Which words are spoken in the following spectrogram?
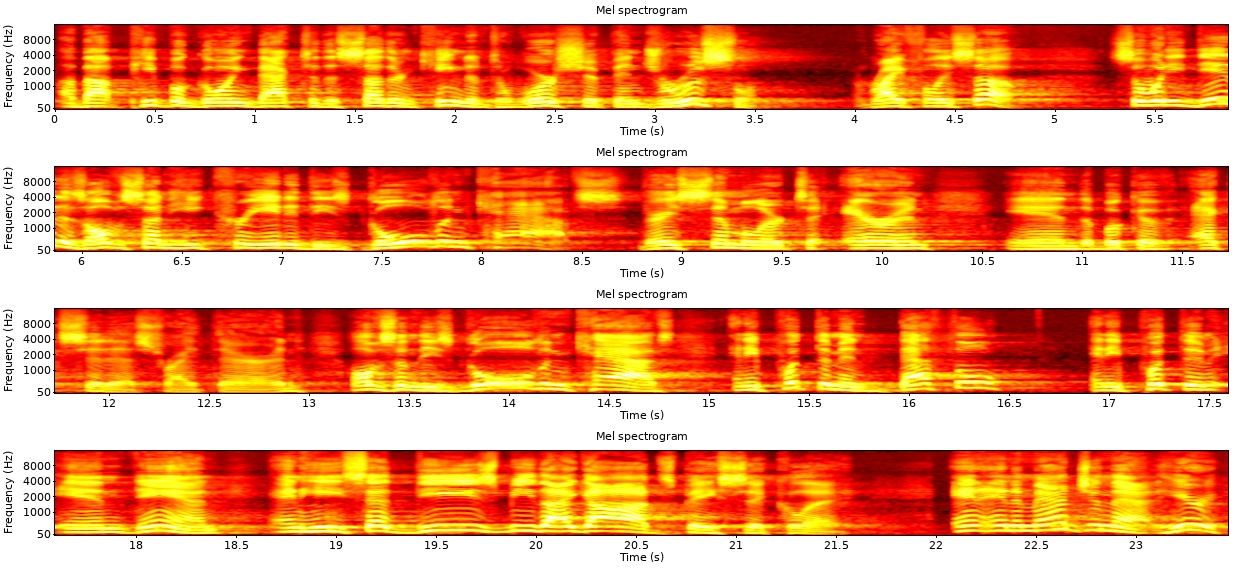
about people going back to the southern kingdom to worship in Jerusalem, rightfully so. So, what he did is all of a sudden he created these golden calves, very similar to Aaron in the book of Exodus, right there. And all of a sudden, these golden calves, and he put them in Bethel and he put them in Dan, and he said, These be thy gods, basically. And, and imagine that. Here,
